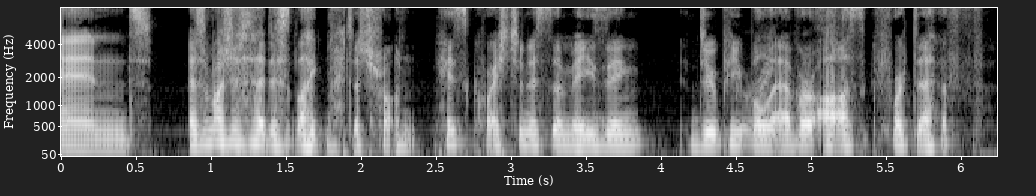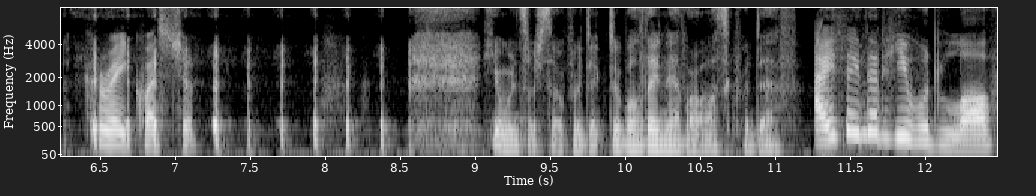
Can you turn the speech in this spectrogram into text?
And as much as I dislike Metatron, his question is amazing. Do people Great ever ask for death? Great question. Humans are so predictable. They never ask for death. I think that he would love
